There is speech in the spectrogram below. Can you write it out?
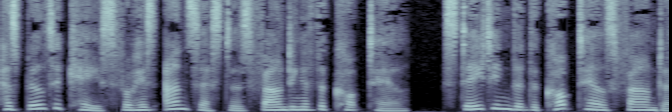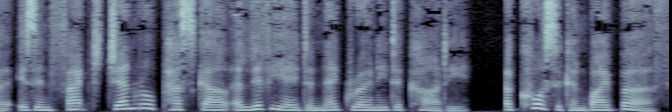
has built a case for his ancestors' founding of the cocktail, stating that the cocktail's founder is in fact General Pascal Olivier de Negroni de Cardi, a Corsican by birth,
